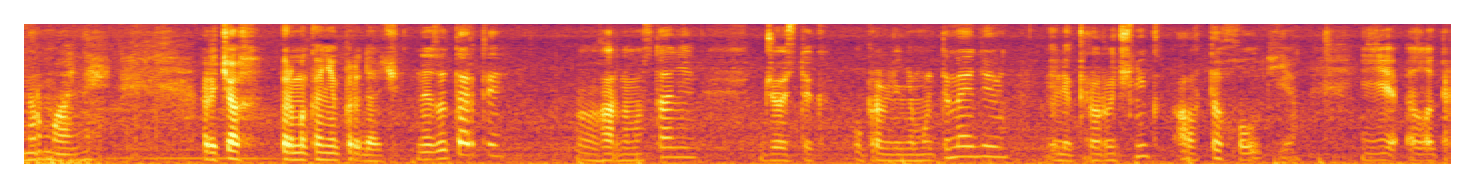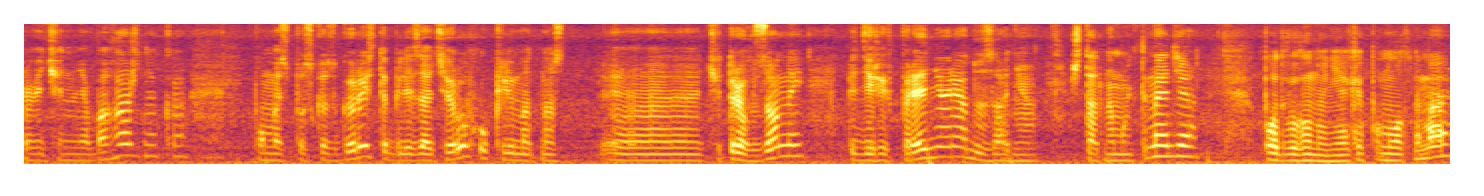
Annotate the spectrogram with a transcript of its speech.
нормальний. Речах перемикання передач не затертий, в гарному стані. Джойстик управління мультимедією, електроручник, автохолд є. Є електровідчинення багажника, помесь спуску з гори, стабілізація руху, клімат на е, чотирьохзонний, підігрів переднього ряду, заднього, штатна мультимедіа. По двигуну ніяких помилок немає.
